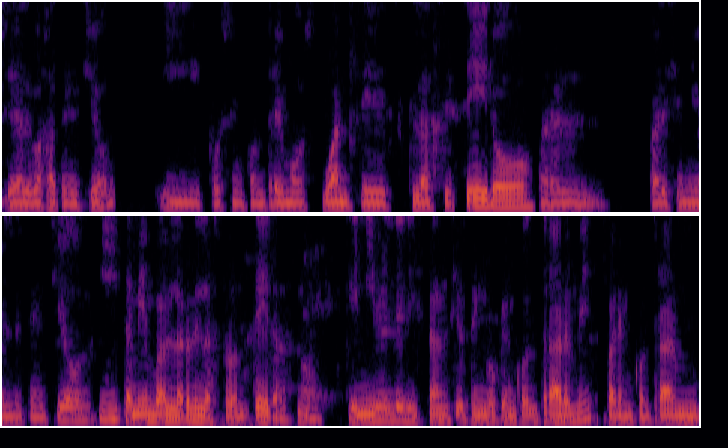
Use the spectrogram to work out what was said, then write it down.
sea de baja tensión, y pues encontremos guantes clase 0 para el para ese nivel de tensión y también va a hablar de las fronteras, ¿no? ¿Qué nivel de distancia tengo que encontrarme para encontrarme,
